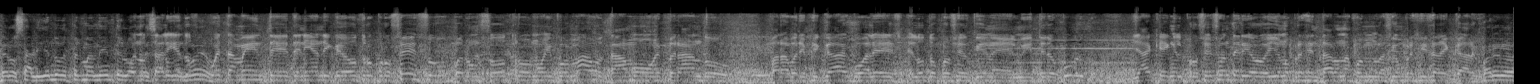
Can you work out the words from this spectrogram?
Pero saliendo de permanente lo Bueno, saliendo de nuevo. supuestamente tenían ni que otro proceso, pero nosotros verificar cuál es el otro proceso que tiene el Ministerio Público, ya que en el proceso anterior ellos nos presentaron una formulación precisa de cargo.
